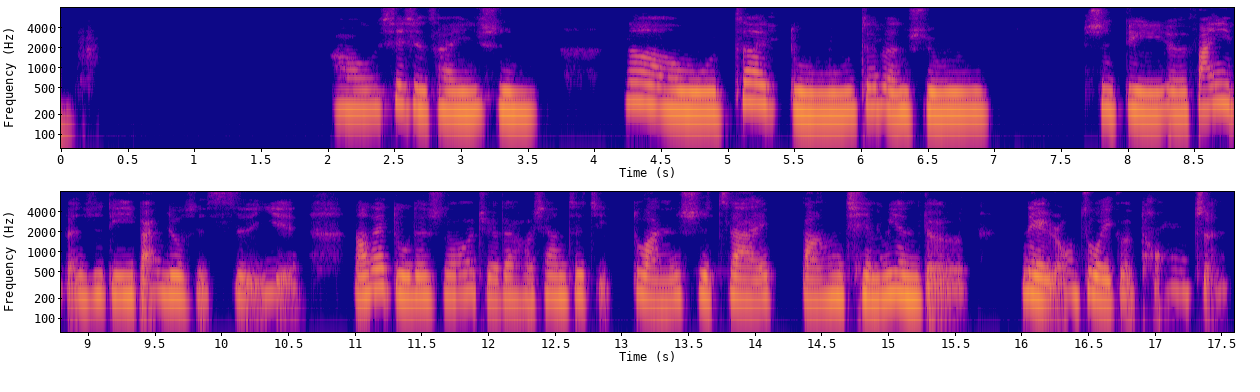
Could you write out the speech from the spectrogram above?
好，谢谢蔡医师。那我在读这本书是第呃翻译本是第一百六十四页，然后在读的时候觉得好像这几段是在帮前面的内容做一个统整。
